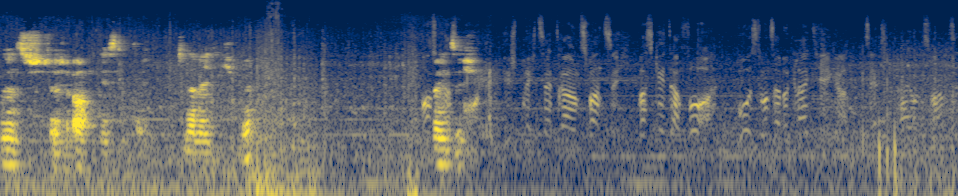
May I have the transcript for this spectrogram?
Mówiąc szczerze, o, jest tutaj. Znaleźliśmy. To jest coś. Hier spricht Z-23. Was geht da vor? Wo ist unser Begleitjäger? Z-23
